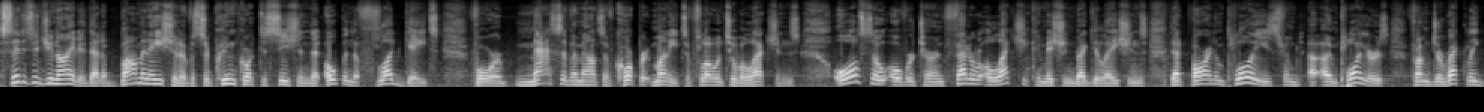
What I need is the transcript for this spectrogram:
Citizens United, that abomination of a Supreme Court decision that opened the floodgates for massive amounts of corporate money to flow into elections, also overturned Federal Election Commission regulations that barred employees from uh, employers from directly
